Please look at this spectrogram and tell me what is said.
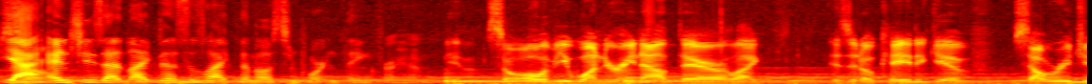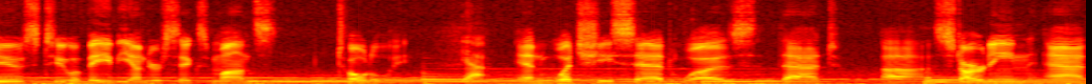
yeah, So- and she said like this is like the most important thing for him. Yeah. So all of you wondering out there, like, is it okay to give celery juice to a baby under six months? Totally. Yeah. And what she said was that uh, starting at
